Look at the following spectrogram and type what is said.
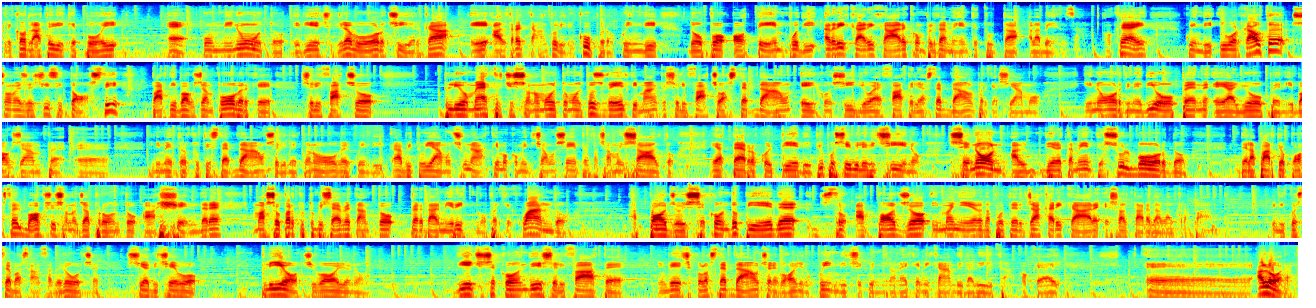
ricordatevi che poi è un minuto e dieci di lavoro circa e altrettanto di recupero, quindi dopo ho tempo di ricaricare completamente tutta la benza, ok? Quindi i workout sono esercizi tosti, a parte i box jump over che se li faccio pliometrici sono molto molto svelti, ma anche se li faccio a step down e il consiglio è fateli a step down perché siamo in ordine di open e agli open i box jump eh, li mettono tutti step down, se li mettono over, quindi abituiamoci un attimo, come diciamo sempre, facciamo il salto e atterro col piede il più possibile vicino, se non al, direttamente sul bordo della parte opposta del box, io sono già pronto a scendere, ma soprattutto mi serve tanto per darmi ritmo, perché quando appoggio il secondo piede, appoggio in maniera da poter già caricare e saltare dall'altra parte. Quindi questo è abbastanza veloce, sia dicevo plio ci vogliono 10 secondi, se li fate invece con lo step down ce ne vogliono 15, quindi non è che mi cambi la vita, ok? Eh, allora,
